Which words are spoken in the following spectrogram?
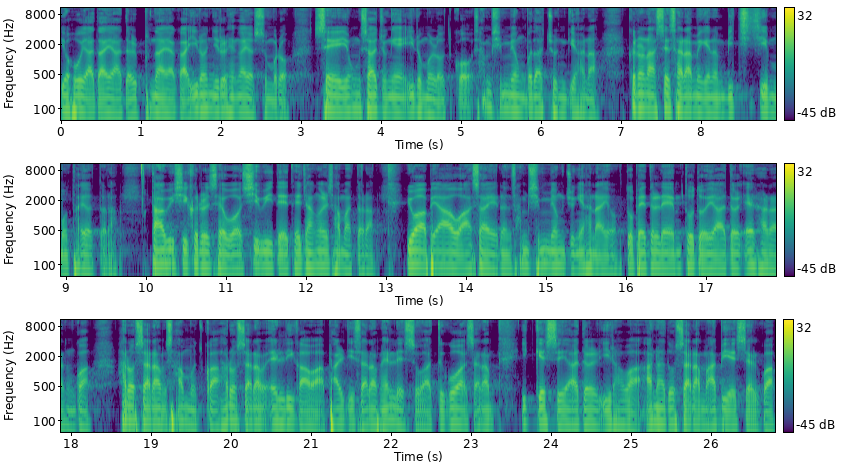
여호야다의 아들 분하야가 이런 일을 행하였으므로 세 용사 중에 이름을 얻고 30명보다 존귀하나 그러나 세 사람에게는 미치지 못하였더라 다윗이 그를 세워 시위대 대장을 삼았더라. 요압의 아우 아사엘은 30명 중에 하나요. 또 베들레헴 도도의 아들 엘하란과 하롯 사람 사뭇과 하롯 사람 엘리가와 발디 사람 헬레스와 드고아 사람 이케스의 아들 이라와 아나도 사람 아비에셀과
